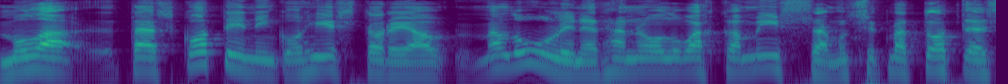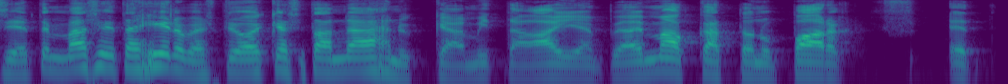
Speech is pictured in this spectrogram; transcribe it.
Mulla tässä kotin niin historia, mä luulin, että hän on ollut vaikka missä, mutta sitten mä totesin, että en mä siitä hirveästi oikeastaan nähnytkään mitään aiempia. En mä ole katsonut Parks et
